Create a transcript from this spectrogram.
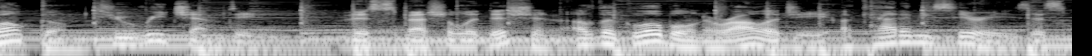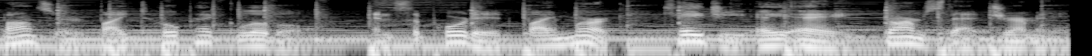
Welcome to ReachMD. This special edition of the Global Neurology Academy series is sponsored by Topec Global and supported by Merck KGaA, Darmstadt, Germany.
